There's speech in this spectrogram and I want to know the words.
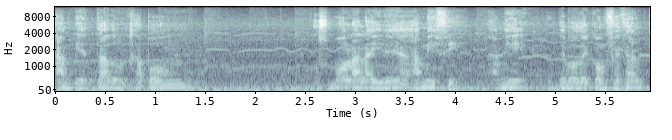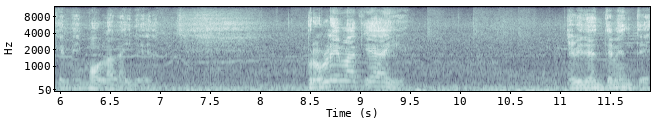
ambientado en Japón? ¿Os mola la idea? A mí sí, a mí debo de confesar que me mola la idea. ¿Problema que hay? Evidentemente,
